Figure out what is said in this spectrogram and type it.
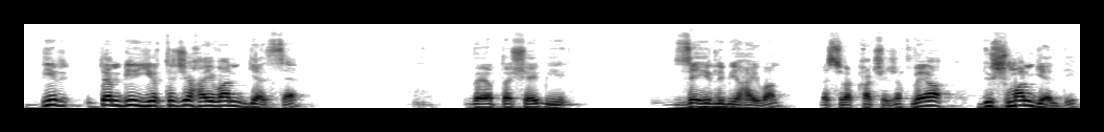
Birden bir yırtıcı hayvan gelse veyahut da şey bir zehirli bir hayvan mesela kaçacak veya düşman geldi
